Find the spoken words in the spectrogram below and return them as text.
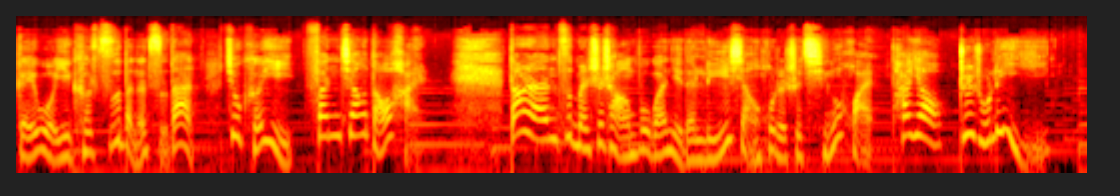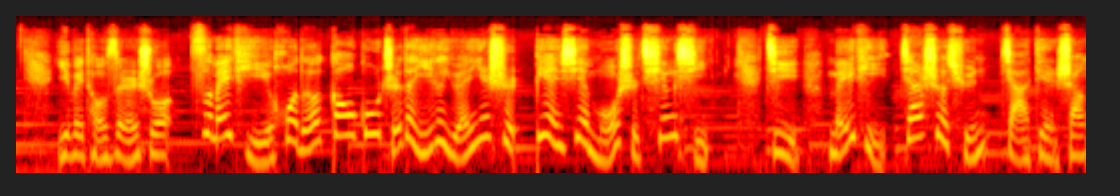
给我一颗资本的子弹，就可以翻江倒海。当然，资本市场不管你的理想或者是情怀，它要追逐利益。一位投资人说，自媒体获得高估值的一个原因是变现模式清晰，即媒体加社群加电商。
